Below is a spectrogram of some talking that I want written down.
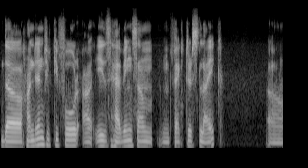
the 154 uh, is having some factors like uh,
